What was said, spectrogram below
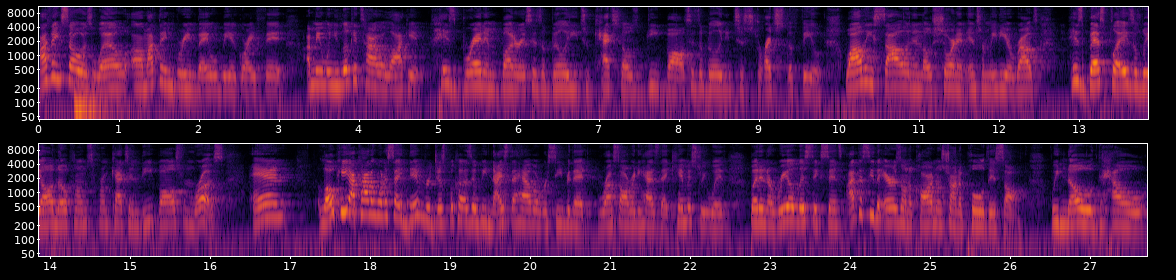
I think so as well. Um, I think Green Bay will be a great fit. I mean, when you look at Tyler Lockett, his bread and butter is his ability to catch those deep balls, his ability to stretch the field. While he's solid in those short and intermediate routes, his best plays, as we all know, comes from catching deep balls from Russ. And Low key, I kind of want to say Denver just because it'd be nice to have a receiver that Russ already has that chemistry with. But in a realistic sense, I could see the Arizona Cardinals trying to pull this off. We know how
